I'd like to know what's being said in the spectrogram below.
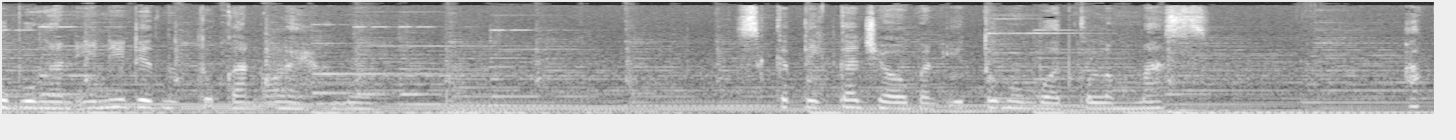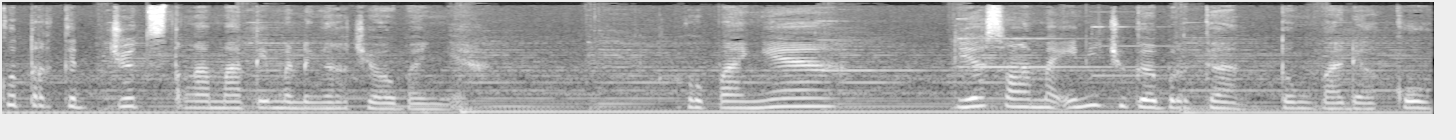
hubungan ini ditentukan olehmu? Seketika jawaban itu membuatku lemas. Aku terkejut setengah mati mendengar jawabannya. Rupanya dia selama ini juga bergantung padaku.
